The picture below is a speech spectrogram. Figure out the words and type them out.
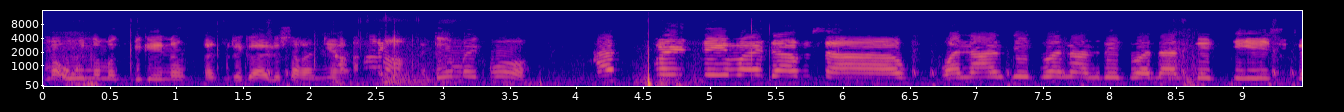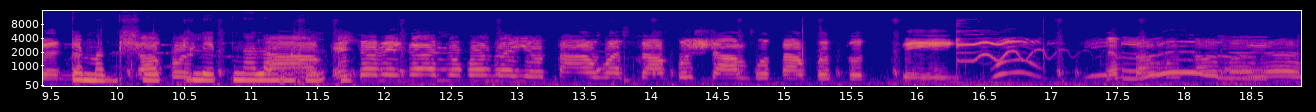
mauna magbigay ng uh, regalo sa kanya? Ito yung mic mo. Happy birthday, Madam sa 100, 100, 100 years Te, na. mag-circlet na lang ako. Ah, ito regalo ko sa'yo, tawas, tapos shampoo, tapos toothpaste. Yan, tama-tama yan.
